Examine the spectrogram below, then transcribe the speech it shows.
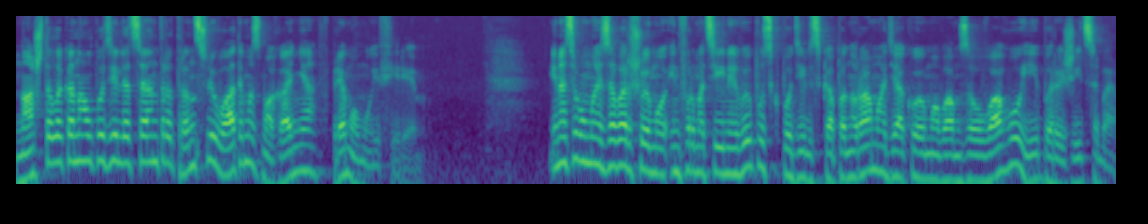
Наш телеканал Поділля Центр транслюватиме змагання в прямому ефірі. І на цьому ми завершуємо інформаційний випуск Подільська панорама. Дякуємо вам за увагу і бережіть себе.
